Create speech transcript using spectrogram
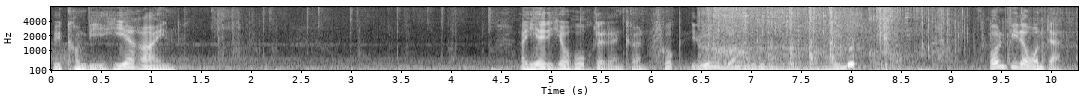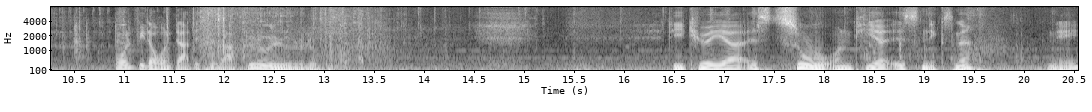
Wie kommen wir hier rein? Ah, hier hätte ich auch hochklettern können. Guck. Und wieder runter. Und wieder runter, hatte ich gesagt. Die Tür hier ist zu und hier ist nichts, ne? Nee.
